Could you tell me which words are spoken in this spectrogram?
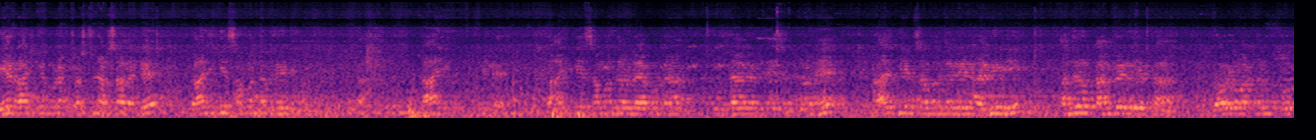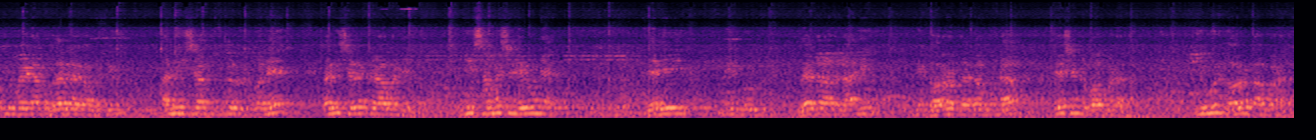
ఏ రాజకీయం కూడా ట్రస్ట్ నడచాలంటే రాజకీయ సంబంధం లేని. రాజకీయ సంబంధం లేకుండా ఉండాలనే రాజకీయ సంబంధం లేని రవిని అందులో కాంగ్రెస్ యొక్క గౌరవార్థం కోర్టు వేయడం కుదరదు కాబట్టి అన్ని విషయాలు దృష్టిలో పెట్టుకొని రవి సెలెక్ట్ రావండి మీ సమస్యలు ఏమున్నాయి? ఏది? మీకు వేతనాలు కానీ మీ గౌరవం తగ్గకుండా పేషెంట్ బాగుపడాలి? ఈ ఊరు గౌరవం కాపాడాలి?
